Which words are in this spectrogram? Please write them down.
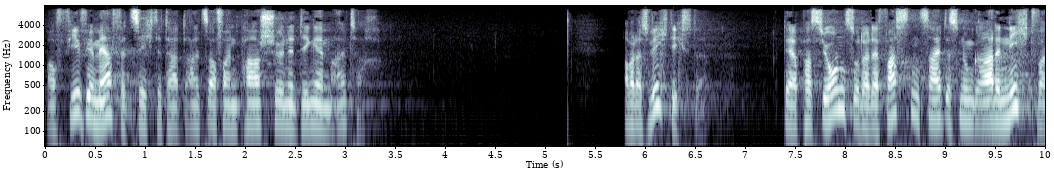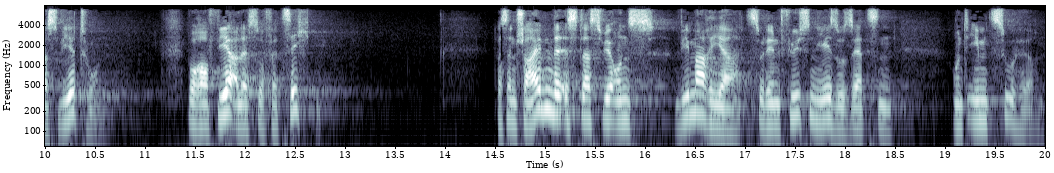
auf viel, viel mehr verzichtet hat als auf ein paar schöne Dinge im Alltag. Aber das Wichtigste der Passions- oder der Fastenzeit ist nun gerade nicht, was wir tun, worauf wir alles so verzichten. Das Entscheidende ist, dass wir uns wie Maria zu den Füßen Jesu setzen und ihm zuhören.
